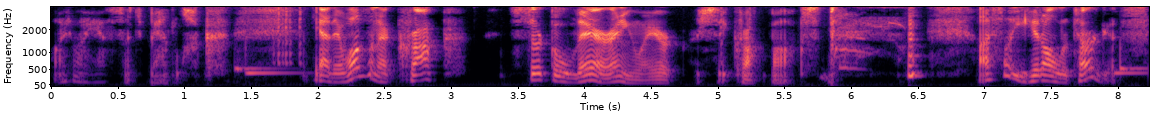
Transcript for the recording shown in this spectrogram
Why do I have such bad luck? Yeah, there wasn't a croc circle there anyway, or I should say croc box. I saw you hit all the targets.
